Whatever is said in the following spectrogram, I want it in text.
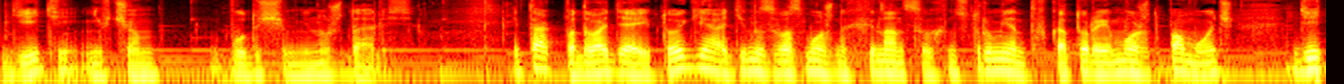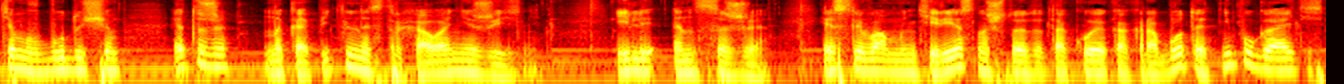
дети ни в чем в будущем не нуждались. Итак, подводя итоги, один из возможных финансовых инструментов, который может помочь детям в будущем, это же накопительное страхование жизни или НСЖ. Если вам интересно, что это такое, как работает, не пугайтесь.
